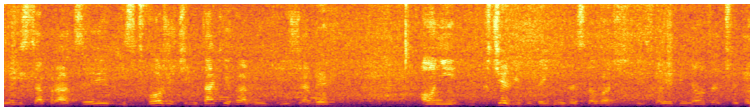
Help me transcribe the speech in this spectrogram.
miejsca pracy i stworzyć im takie warunki, żeby oni chcieli tutaj inwestować swoje pieniądze, czy to,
